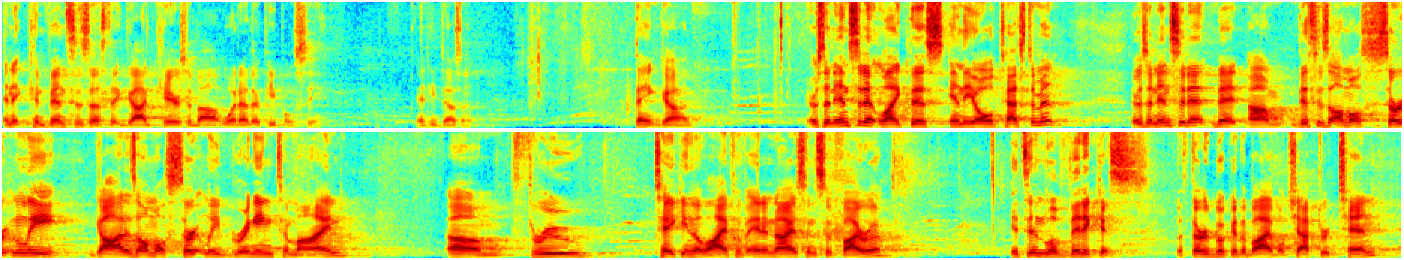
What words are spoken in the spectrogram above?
And it convinces us that God cares about what other people see, and He doesn't. Thank God. There's an incident like this in the Old Testament. There's an incident that um, this is almost certainly, God is almost certainly bringing to mind um, through taking the life of Ananias and Sapphira. It's in Leviticus, the third book of the Bible, chapter 10.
